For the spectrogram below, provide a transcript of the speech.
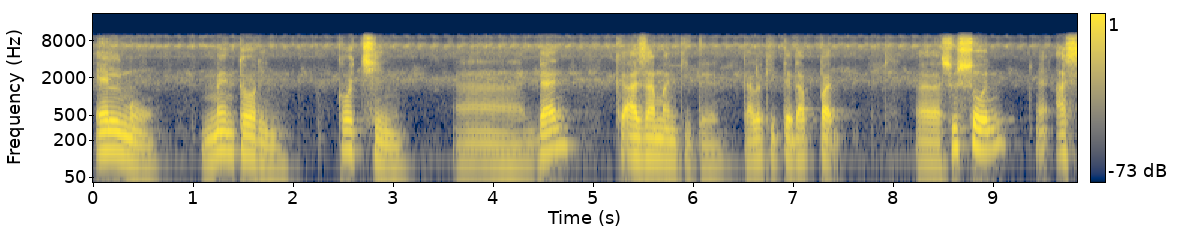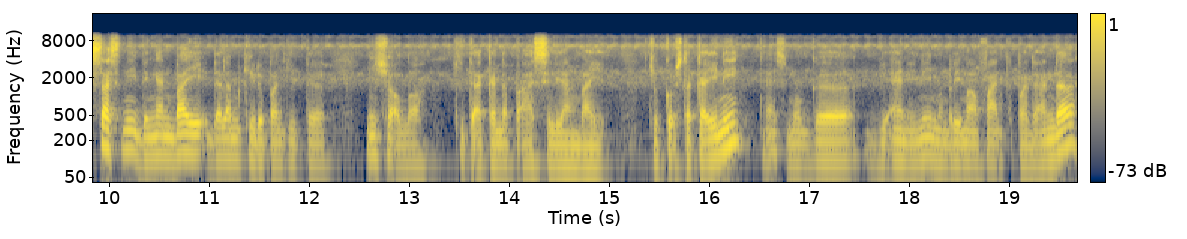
ilmu, mentoring, coaching ah, dan keazaman kita. Kalau kita dapat Uh, susun eh, asas ni dengan baik dalam kehidupan kita insyaallah kita akan dapat hasil yang baik. Cukup setakat ini eh, semoga VN ini memberi manfaat kepada anda.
